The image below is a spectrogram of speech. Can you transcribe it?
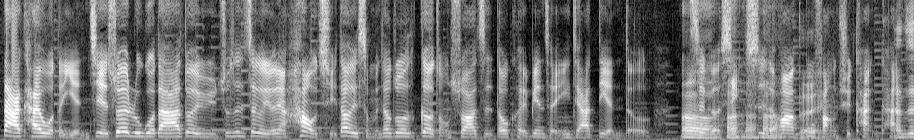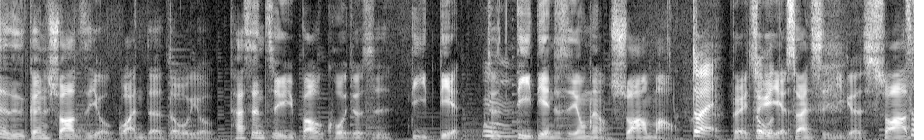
大开我的眼界，所以如果大家对于就是这个有点好奇，到底什么叫做各种刷子都可以变成一家店的嗯这个形式的话，对不妨去看看但。这是跟刷子有关的都有，它甚至于包括就是地垫，嗯就是地垫就是用那种刷毛，对对，这个也算是一个刷子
